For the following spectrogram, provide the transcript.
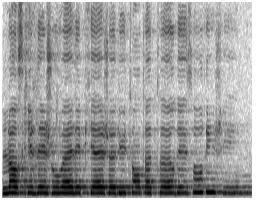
lorsqu'il déjouait les pièges du tentateur des origines.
